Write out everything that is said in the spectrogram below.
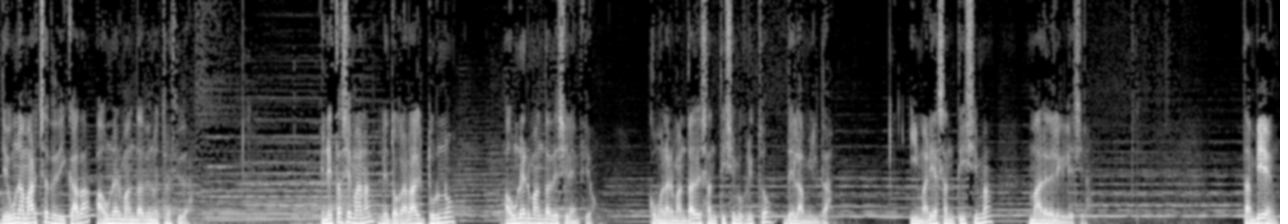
de una marcha dedicada a una hermandad de nuestra ciudad. En esta semana le tocará el turno a una hermandad de silencio, como la Hermandad del Santísimo Cristo de la Humildad y María Santísima, Madre de la Iglesia. También,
